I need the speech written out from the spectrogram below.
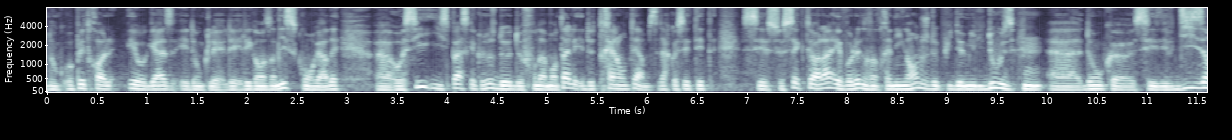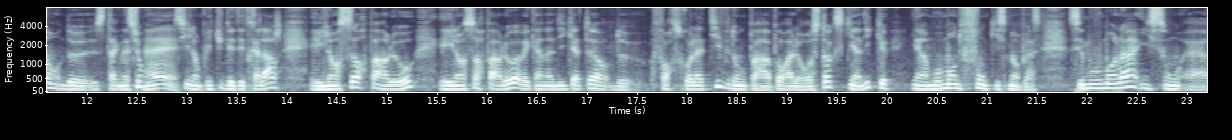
donc au pétrole et au gaz, et donc les, grands indices qu'on regardait aussi, il se passe quelque chose de, fondamental et de très long terme. C'est-à-dire que c'était, ce secteur-là évoluait dans un trading range depuis 2012, hmm. donc c'est 10 ans de stagnation si l'amplitude était très large, et il en sort par le haut, et il en sort par le haut avec un indicateur de force relative, donc par rapport à l'Eurostox, qui indique qu'il y a un mouvement de fond qui se met en place. Ces mouvements-là, ils sont euh,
